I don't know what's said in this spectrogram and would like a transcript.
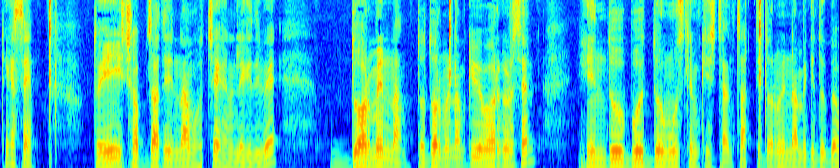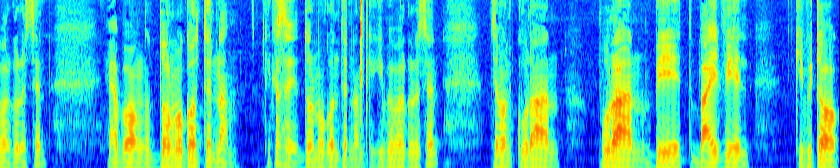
ঠিক আছে? তো এই সব জাতির নাম হচ্ছে এখানে লিখে দিবে ধর্মের নাম। তো ধর্মের নাম কি ব্যবহার করেছেন? হিন্দু, বৌদ্ধ, মুসলিম, খ্রিস্টান, চারটি ধর্মের নামে কিন্তু ব্যবহার করেছেন এবং ধর্মগ্রন্থের নাম। ঠিক আছে? ধর্মগ্রন্থের নাম কি কী ব্যবহার করেছেন? যেমন কোরআন পুরাণ বেদ বাইবেল কিপিটক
